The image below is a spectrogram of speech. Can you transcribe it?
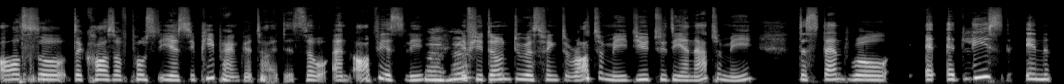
also the cause of post ERCP pancreatitis. So, and obviously, mm-hmm. if you don't do a sphincterotomy due to the anatomy, the stent will, at, at least in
